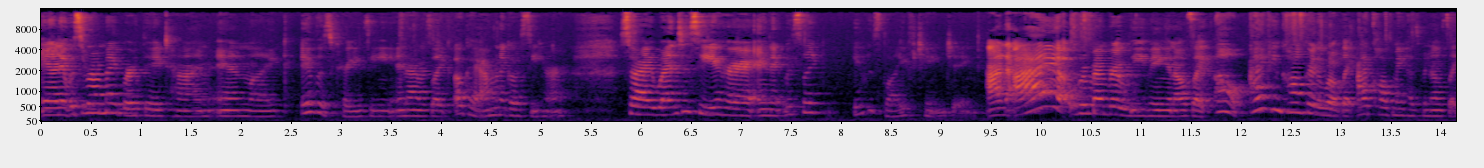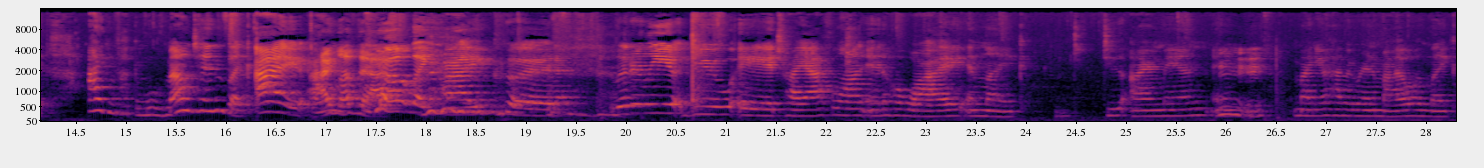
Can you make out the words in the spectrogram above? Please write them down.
And it was around my birthday time, and like, it was crazy. And I was like, okay, I'm gonna go see her. So I went to see her, and it was like, it was life changing. And I remember leaving, and I was like, oh, I can conquer the world. Like, I called my husband, I was like, I can fucking move mountains. Like, I, I love that. like, I could literally do a triathlon in Hawaii and like do the Ironman. And Mhm. mind you, I haven't ran a mile in like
